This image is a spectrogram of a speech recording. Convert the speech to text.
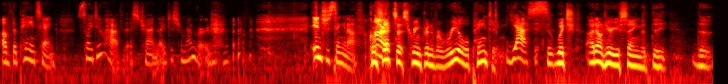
of the painting. So i do have this trend. I just remembered. Interesting enough. Of course All that's right. a screen print of a real painting. Yes. Which i don't hear you saying that the the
